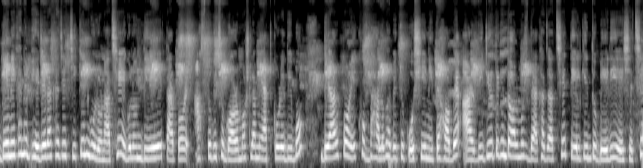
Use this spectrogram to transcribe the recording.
দেন এখানে ভেজে রাখা যে চিকেনগুলো আছে, এগুলো দিয়ে তারপর আস্ত কিছু গরম মশলা আমি অ্যাড করে দিব। দেওয়ার পরে খুব ভালোভাবে একটু কষিয়ে নিতে হবে। আর ভিডিওতে কিন্তু অলমোস্ট দেখা যাচ্ছে, তেল কিন্তু বেরিয়ে এসেছে।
